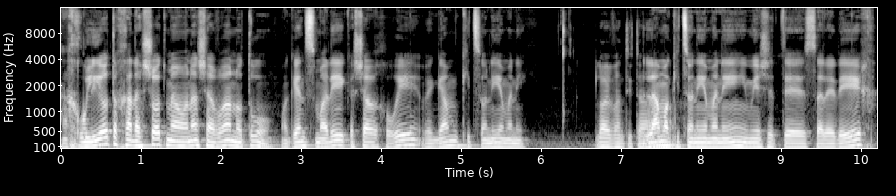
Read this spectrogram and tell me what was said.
החוליות החדשות מהעונה שעברה נותרו. מגן שמאלי, קשר אחורי וגם קיצוני ימני. לא הבנתי את ה... למה קיצוני ימני, אם יש את uh, סלליך?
